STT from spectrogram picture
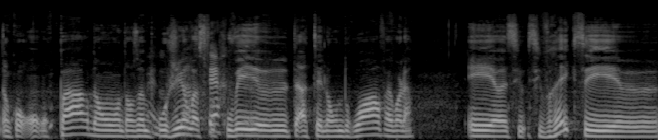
Donc on, on part dans, dans un Ouais, projet, on va se retrouver euh, à tel endroit, enfin voilà. Et euh, c'est vrai que c'est, euh,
